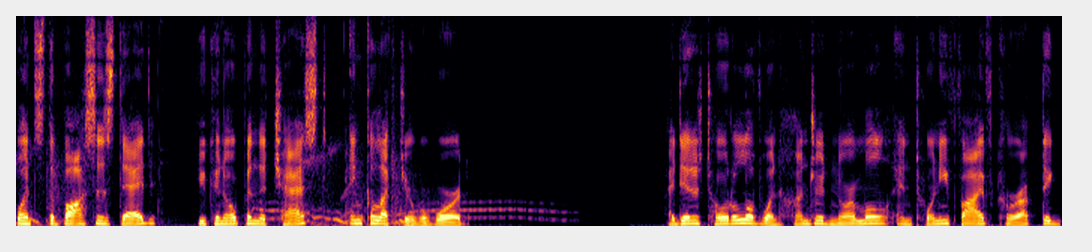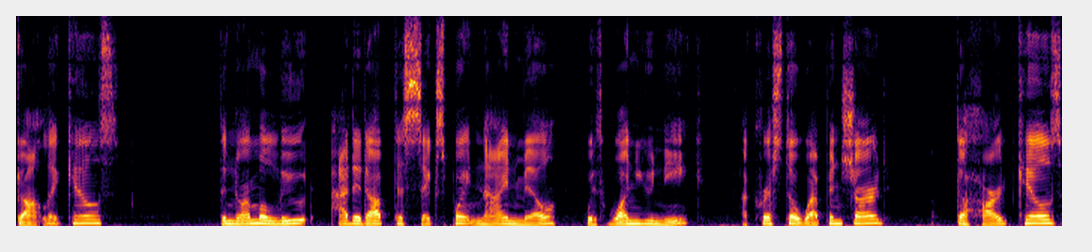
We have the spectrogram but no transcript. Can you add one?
Once the boss is dead, you can open the chest and collect your reward. I did a total of 100 normal and 25 corrupted gauntlet kills. The normal loot added up to 6.9 mil with one unique, a crystal weapon shard. The hard kills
